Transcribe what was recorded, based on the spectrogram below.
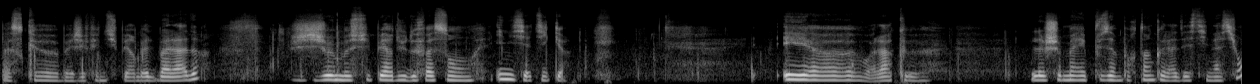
parce que ben, j'ai fait une super belle balade. Je me suis perdue de façon initiatique. Et voilà que le chemin est plus important que la destination.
